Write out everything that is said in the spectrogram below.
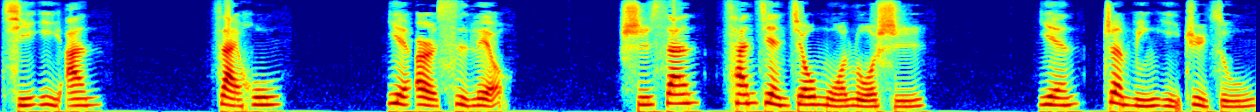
其义安在乎？夜二四六十三。参见鸠摩罗什言，证明已具足，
